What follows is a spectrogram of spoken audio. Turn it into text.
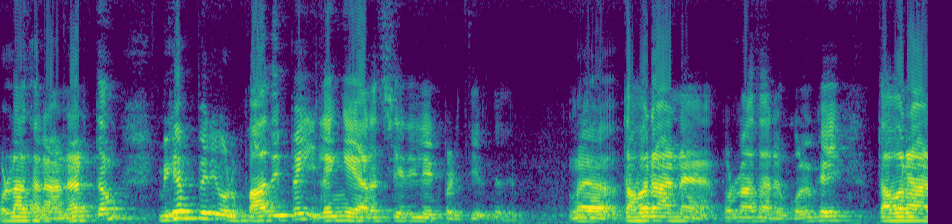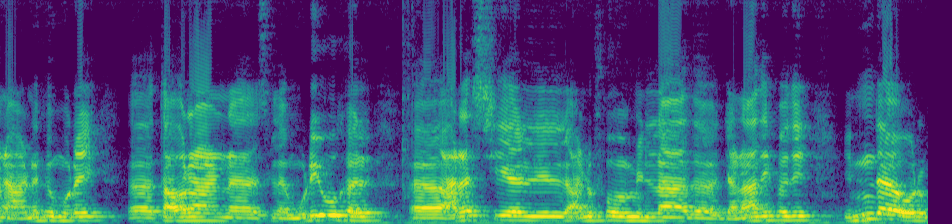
பொருளாதார அனர்த்தம் மிகப்பெரிய ஒரு பாதிப்பை இலங்கை அரசியலில் ஏற்படுத்தியிருந்தது. தவறான பொருளாதார கொள்கை தவறான அணுகுமுறை தவறான சில முடிவுகள் அரசியலில் அனுபவம் இல்லாத ஜனாதிபதி இந்த ஒரு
